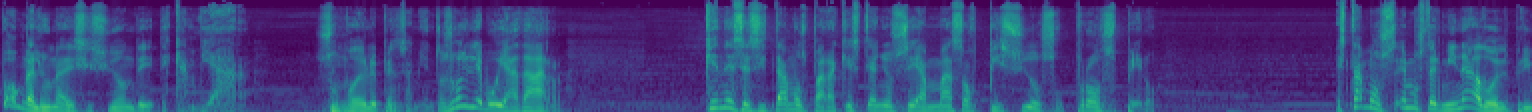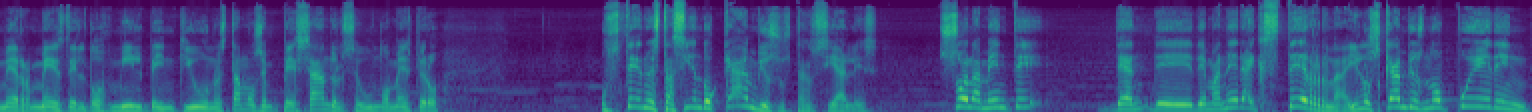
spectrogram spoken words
póngale una decisión de, cambiar su modelo de pensamiento. Hoy le voy a dar qué necesitamos para que este año sea más auspicioso, próspero. Estamos, hemos terminado el primer mes del 2021, estamos empezando el segundo mes, pero usted no está haciendo cambios sustanciales, solamente de, de- manera externa. Y los cambios no pueden,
